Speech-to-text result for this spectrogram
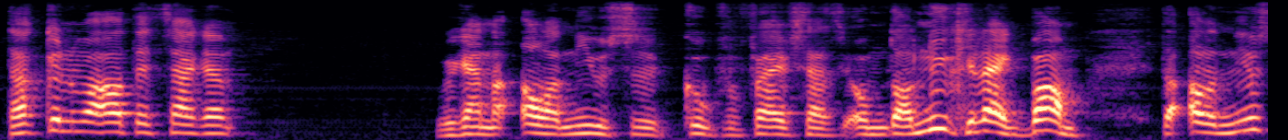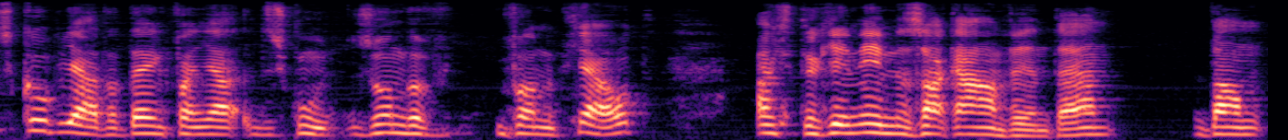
dan kunnen we altijd zeggen, we gaan de allernieuwste kopen voor 65. Om dan nu gelijk, bam, de allernieuwste kopen. Ja, dan denk ik van, ja, is gewoon zonde van het geld. Als je er geen ene zak aan vindt, hè, dan,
